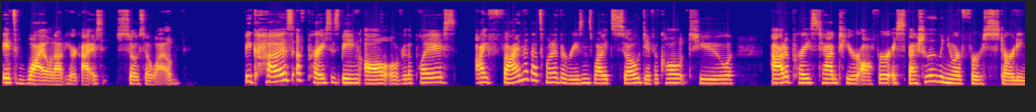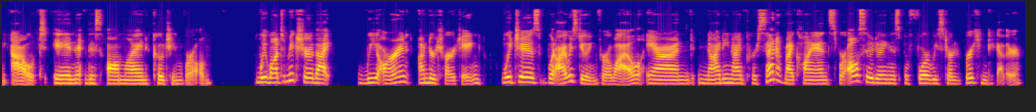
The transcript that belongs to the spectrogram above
It's wild out here, guys. So so wild. Because of prices being all over the place, I find that that's one of the reasons why it's so difficult to add a price tag to your offer, especially when you are first starting out in this online coaching world. We want to make sure that we aren't undercharging, which is what I was doing for a while. And 99% of my clients were also doing this before we started working together.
